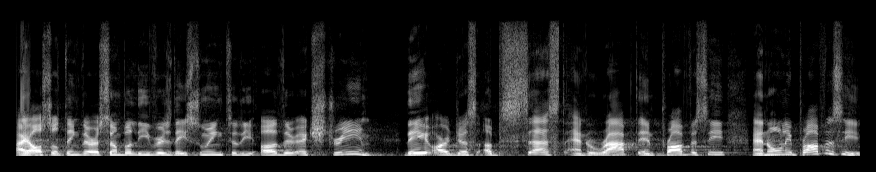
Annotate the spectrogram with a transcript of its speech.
I also think there are some believers, they swing to the other extreme. They are just obsessed and wrapped in prophecy and only prophecy.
